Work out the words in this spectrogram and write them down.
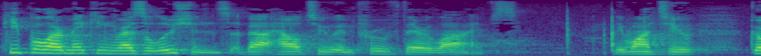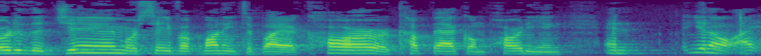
people are making resolutions about how to improve their lives. They want to go to the gym or save up money to buy a car or cut back on partying. And, you know, I,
